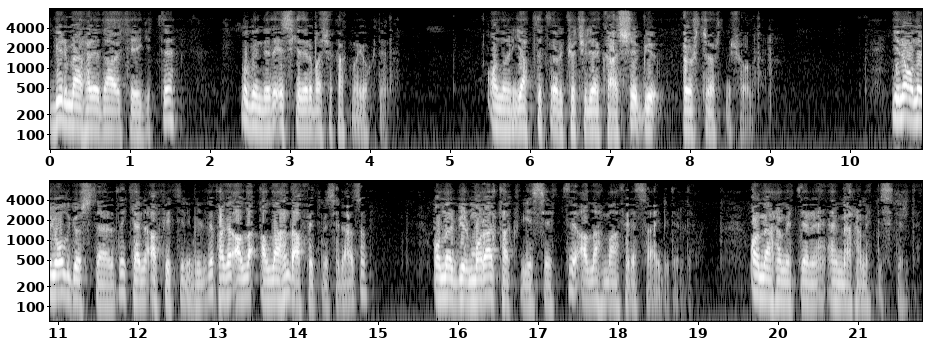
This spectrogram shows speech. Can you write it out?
bir merhale daha öteye gitti. Bugün dedi eskileri başa kalkma yok dedi. Onların yaptıkları kötülüğe karşı bir örtü örtmüş oldu. Yine ona yol gösterdi. Kendi affettiğini bildi. Fakat Allah Allah'ın da affetmesi lazım. Onları bir moral takviyesi etti. Allah mağfiret sahibidir dedi. O merhametlerine en merhametlisidir dedi.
